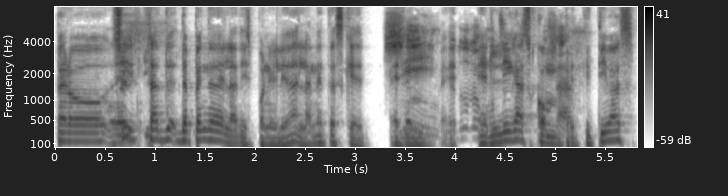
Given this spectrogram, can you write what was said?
Pero sí, del o sea, de- depende de la disponibilidad. La neta es que en, Sí, ligas competitivas,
